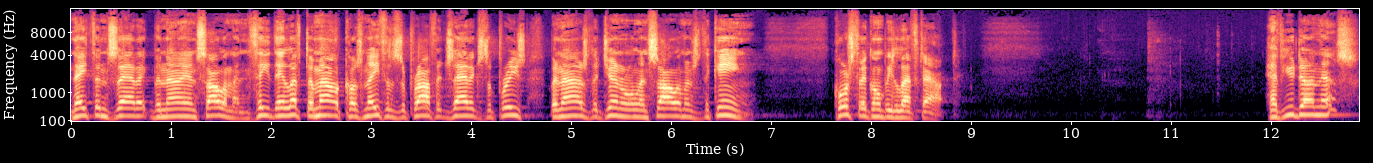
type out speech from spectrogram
Nathan, Zadok, Benaiah, and Solomon. See, they left them out because Nathan's the prophet, Zadok's the priest, Benaiah's the general, and Solomon's the king. Of course, they're going to be left out. Have you done this?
